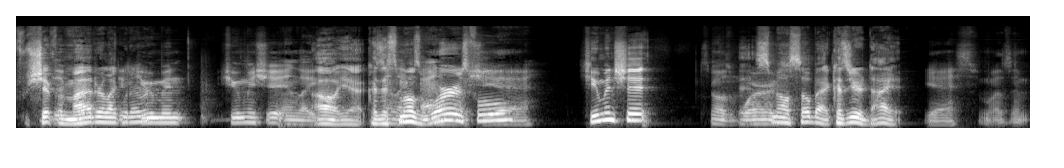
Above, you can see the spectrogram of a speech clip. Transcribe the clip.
shit the- from mud or like whatever. human human shit and like oh yeah, because it and, like, smells worse, shit, fool. Yeah, Human shit, smells it worse. smells so bad because of your diet. Yeah, it wasn't.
